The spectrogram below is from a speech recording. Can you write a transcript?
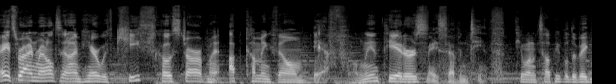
Hey, it's Ryan Reynolds, and I'm here with Keith, co star of my upcoming film, If, only in theaters, May 17th. Do you want to tell people the big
